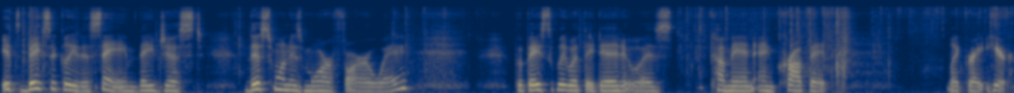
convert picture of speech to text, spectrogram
it's basically the same. They just, this one is more far away, but basically what they did it was come in and crop it like right here.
